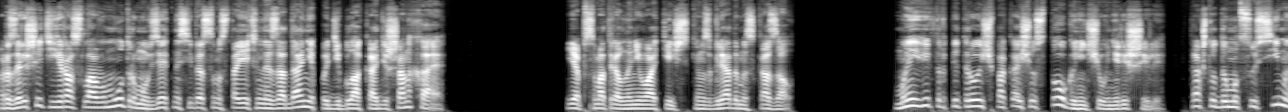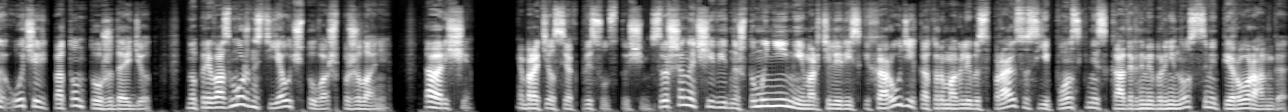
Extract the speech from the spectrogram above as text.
Разрешите Ярославу Мудрому взять на себя самостоятельное задание по деблокаде Шанхая. Я посмотрел на него отеческим взглядом и сказал, мы и Виктор Петрович пока еще с Тога ничего не решили. Так что до Мацусимы очередь потом тоже дойдет. Но при возможности я учту ваше пожелание. Товарищи, обратился я к присутствующим, совершенно очевидно, что мы не имеем артиллерийских орудий, которые могли бы справиться с японскими эскадренными броненосцами первого ранга.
